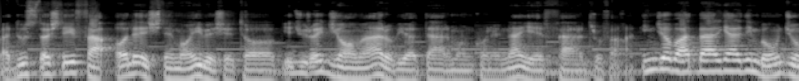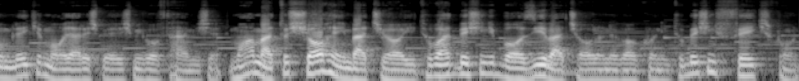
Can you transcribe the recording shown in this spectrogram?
و دوست داشته فعال اجتماعی بشه تا یه جورایی جامعه رو بیاد درمان کنه نه یه فرد رو فقط. اینجا باید برگردیم به اون جمله‌ای که مادر مادرش بهش می‌گفت همیشه. محمد تو شاه این بچه هایی تو باید بشینی بازی بچه ها رو نگاه کنی. تو بشین فکر کن.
